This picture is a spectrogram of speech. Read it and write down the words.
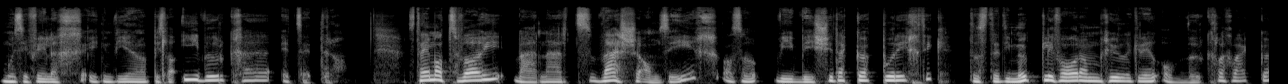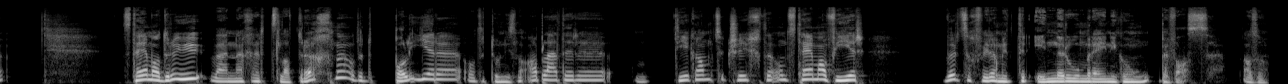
Muss ich vielleicht irgendwie noch ein einwirken? Etc. Das Thema 2 wäre dann das Waschen an sich. Also, wie wische ich den Göppel richtig? dass die Mückli vor am Kühlergrill auch wirklich weggehen. Das Thema 3 wäre nachher zu trocknen oder polieren oder tun es noch abledern und die ganzen Geschichten. Und das Thema 4 wird sich vielleicht mit der Innenraumreinigung befassen. Also,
